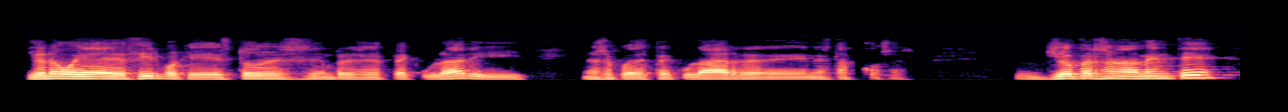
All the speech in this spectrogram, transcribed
Yo no voy a decir, porque esto siempre es especular y no se puede especular en estas cosas. Yo personalmente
